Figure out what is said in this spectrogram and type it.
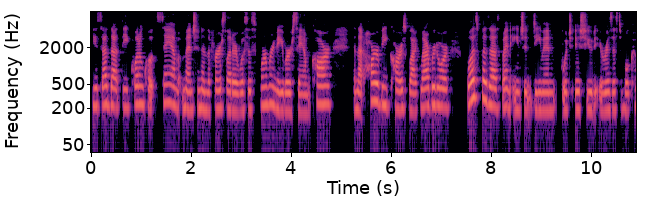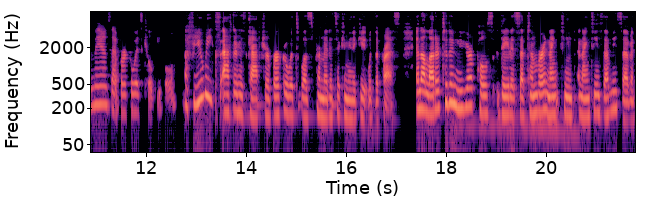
He said that the quote unquote Sam mentioned in the first letter was his former neighbor Sam Carr, and that Harvey, Carr's black Labrador, was possessed by an ancient demon which issued irresistible commands that Berkowitz kill people. A few weeks after his capture, Berkowitz was permitted to communicate with the press. In a letter to the New York Post dated September 19, 1977,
